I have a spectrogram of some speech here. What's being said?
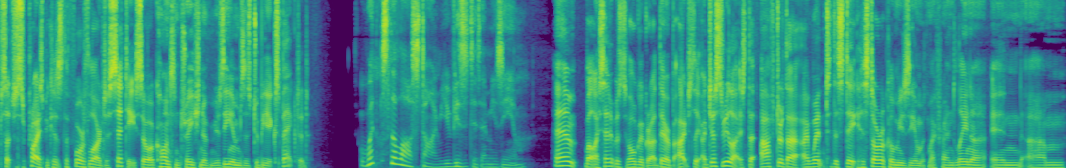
such a surprise because it's the fourth largest city, so a concentration of museums is to be expected. When was the last time you visited a museum? Um, well, I said it was Volgograd there, but actually, I just realised that after that, I went to the State Historical Museum with my friend Lena in. Um,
